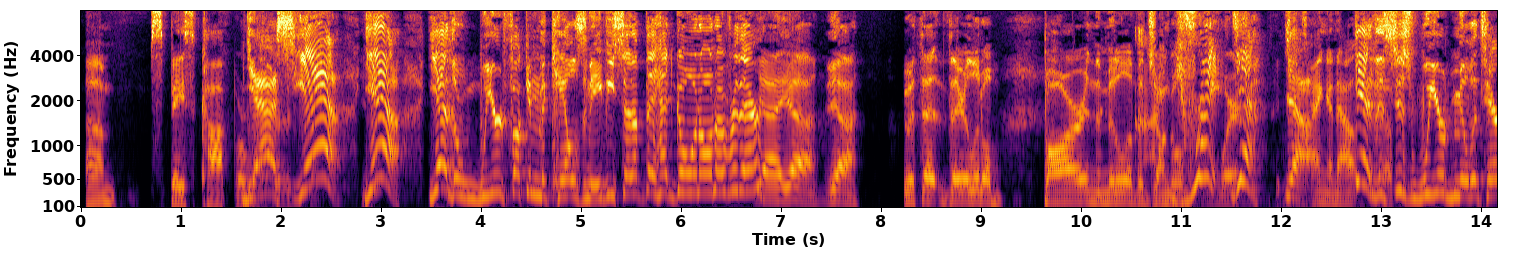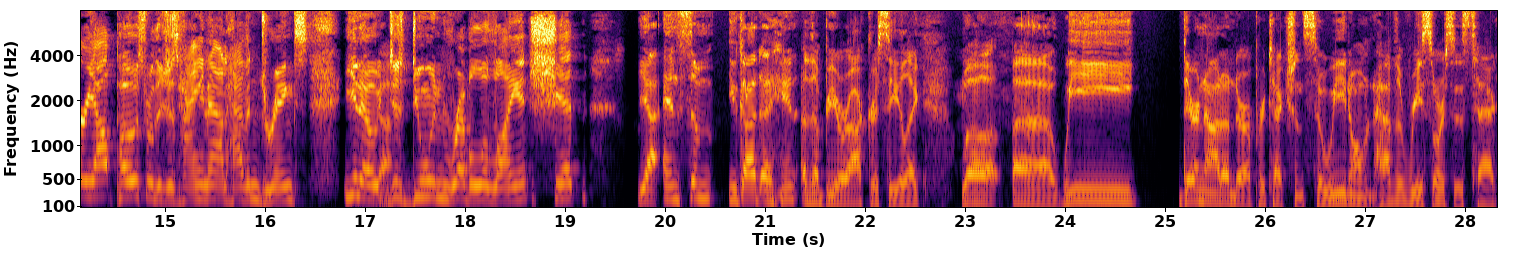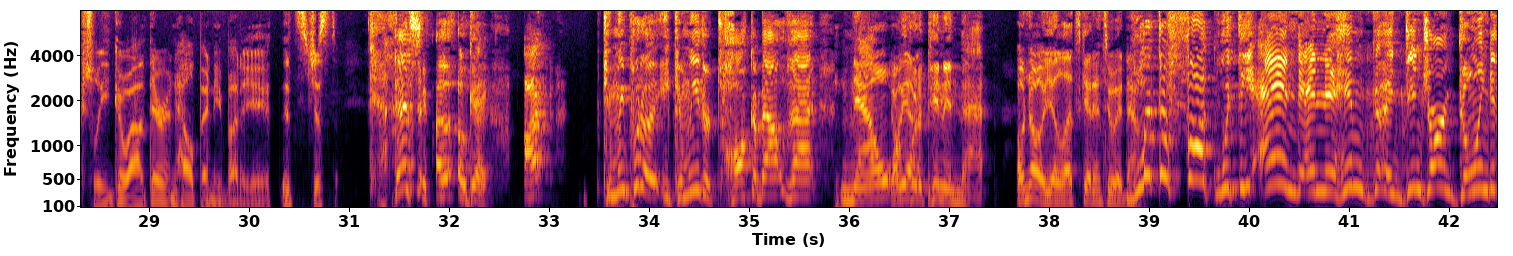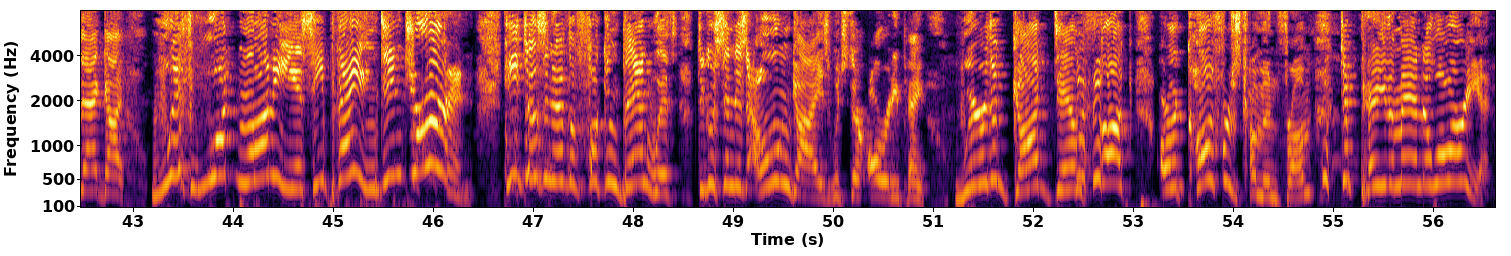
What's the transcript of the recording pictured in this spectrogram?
um, space cop. Or yes, whatever. yeah, yeah, yeah. The weird fucking McHale's Navy setup they had going on over there. Yeah, yeah, yeah with the, their little bar in the middle of the jungle, uh, right? Yeah, yeah, hanging out. Yeah, this just weird military outpost where they're just hanging out, having drinks, you know, yeah. just doing Rebel Alliance shit. Yeah, and some you got a hint of the bureaucracy, like, well, uh, we they're not under our protection, so we don't have the resources to actually go out there and help anybody. It's just that's uh, okay. I can we put a can we either talk about that now or oh, yeah. put a pin in that? Oh no, yeah, let's get into it now. What the fuck with the end and him and Din Djarin going to that guy? With what money is he paying Din Djarin? He doesn't have the fucking bandwidth to go send his own guys, which they're already paying. Where the goddamn fuck are the coffers coming from to pay the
